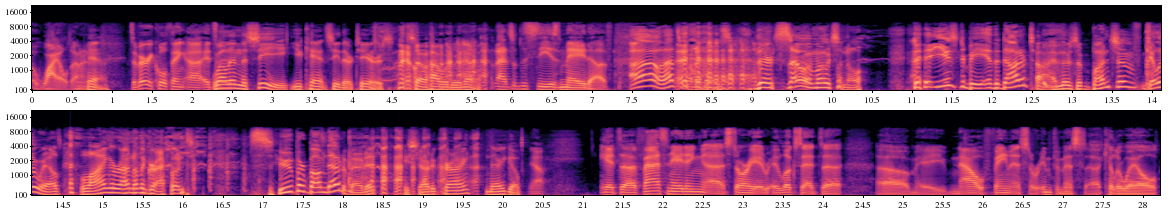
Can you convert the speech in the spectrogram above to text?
wild. I don't know. Yeah. It's a very cool thing. Uh, it's Well, a- in the sea, you can't see their tears. So how would we know? that's what the sea is made of. Oh, that's what it is. They're so emotional. It used to be in the dawn of time. There's a bunch of killer whales lying around on the ground, super bummed out about it. He started crying. And there you go. Yeah, it's a fascinating uh, story. It, it looks at uh, um, a now famous or infamous uh, killer whale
